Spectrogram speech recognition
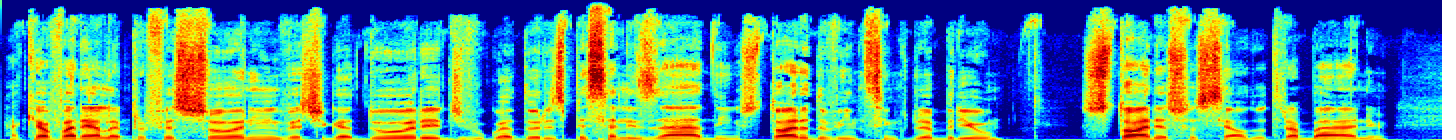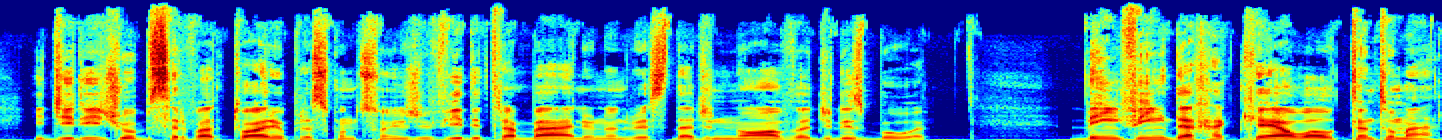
Raquel Varela é professora, investigadora e divulgadora especializada em História do 25 de Abril, História Social do Trabalho e dirige o Observatório para as Condições de Vida e Trabalho na Universidade Nova de Lisboa. Bem-vinda, Raquel, ao Tanto Mar.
